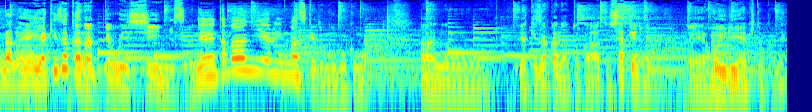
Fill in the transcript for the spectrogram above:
まあね焼き魚って美味しいんですよね。たまにやりますけども僕も。あの焼き魚とかあと鮭の、えー、ホイル焼きとかね。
